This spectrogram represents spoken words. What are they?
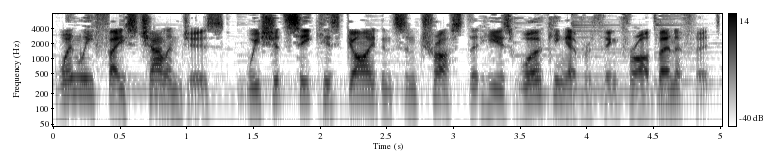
When we face challenges, we should seek His guidance and trust that He is working everything for our benefit.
